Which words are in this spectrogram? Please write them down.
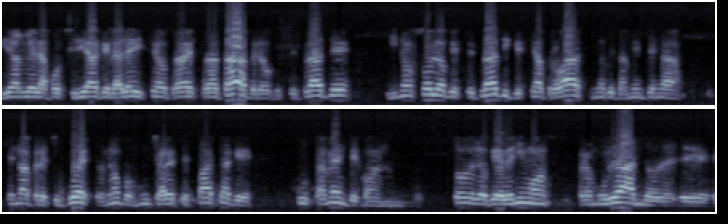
darle la posibilidad que la ley sea otra vez tratada, pero que se trate, y no solo que se trate y que sea aprobada, sino que también tenga, tenga presupuesto, ¿no? Porque muchas veces pasa que justamente con todo lo que venimos promulgando desde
